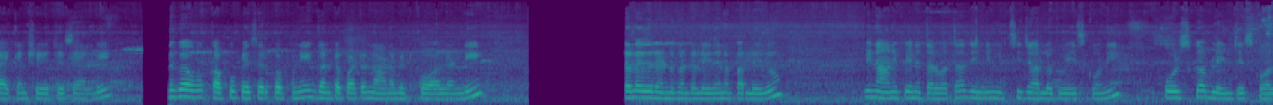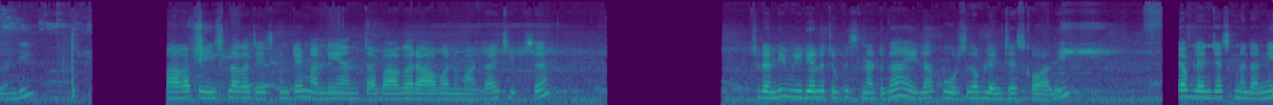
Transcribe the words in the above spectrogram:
లైక్ అండ్ షేర్ చేసేయండి. ముందుగా ఒక కప్పు పెసరపప్పుని గంట పాటు నానబెట్టుకోవాలండి. గంట లేదు రెండు గంటలు ఏదైనా పర్లేదు. ఇవి నానిపోయిన తర్వాత దీన్ని మిక్సీ జార్లోకి వేసుకొని ఫోర్స్గా బ్లెండ్ చేసుకోవాలండి. బాగా పేస్ట్ లాగా చేసుకుంటే మళ్ళీ అంత బాగా రావు అనమాట చిప్స్. చూడండి వీడియోలో చూపిస్తున్నట్టుగా ఇలా కోర్సుగా బ్లెండ్ చేసుకోవాలి. ఇలా బ్లెండ్ చేసుకున్న దాన్ని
